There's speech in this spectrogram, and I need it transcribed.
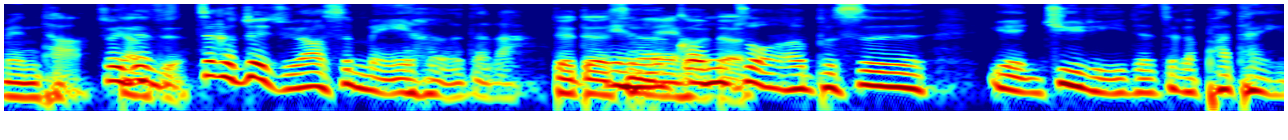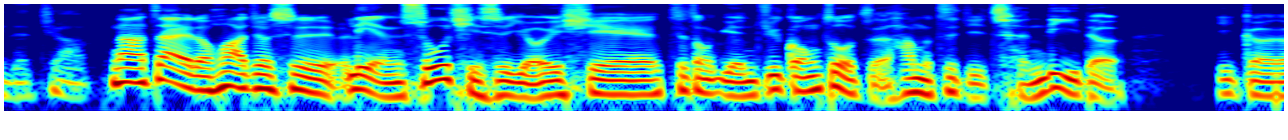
Menta 这样子。这个最主要是媒合的啦，对对，是媒合工作，而不是远距离的这个 part time 的 job。那再来的话，就是脸书其实有一些这种远距工作者，他们自己成立的。一个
